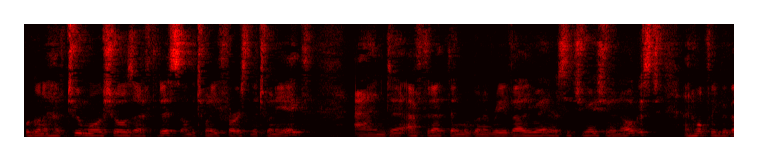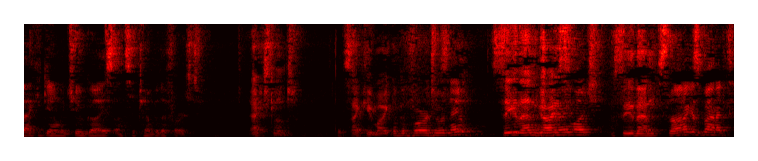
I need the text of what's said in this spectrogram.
we're going to have two more shows after this on the 21st and the 28th. And uh, after that, then we're going to reevaluate our situation in August and hopefully be back again with you guys on September the 1st. Excellent. Thank you, Mike. Looking forward to it now. See you then, Thank you guys. very much. See you then. Slán agus beannacht.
